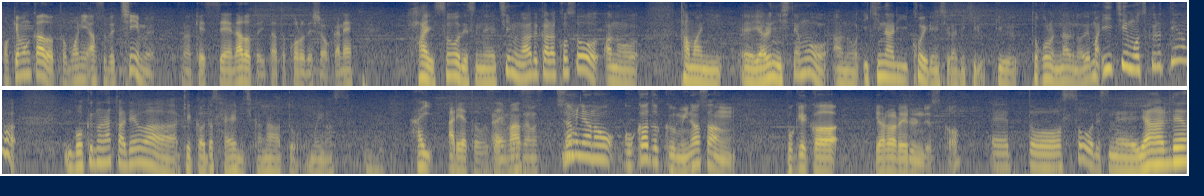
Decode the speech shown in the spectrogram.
ポケモンカードを共に遊ぶチームの結成などといったところでしょうかね。はいそうですねチームがあるからこそあのたまに、えーやるにしてもあのいきなり濃い練習ができるっていうところになるので、まあ、いいチームを作るっていうのが僕の中では結果を出す早道かなと思います。はい、ありがとうございます。ちなみにあのご家族皆さんポケカやられるんですか？えーっとそうですねやれ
